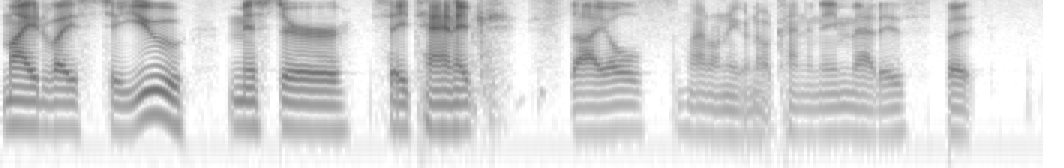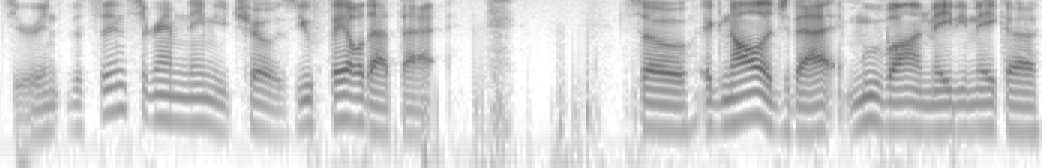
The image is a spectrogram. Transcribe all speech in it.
my advice to you mr satanic styles i don't even know what kind of name that is but it's your it's the instagram name you chose. You failed at that so acknowledge that move on maybe make a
